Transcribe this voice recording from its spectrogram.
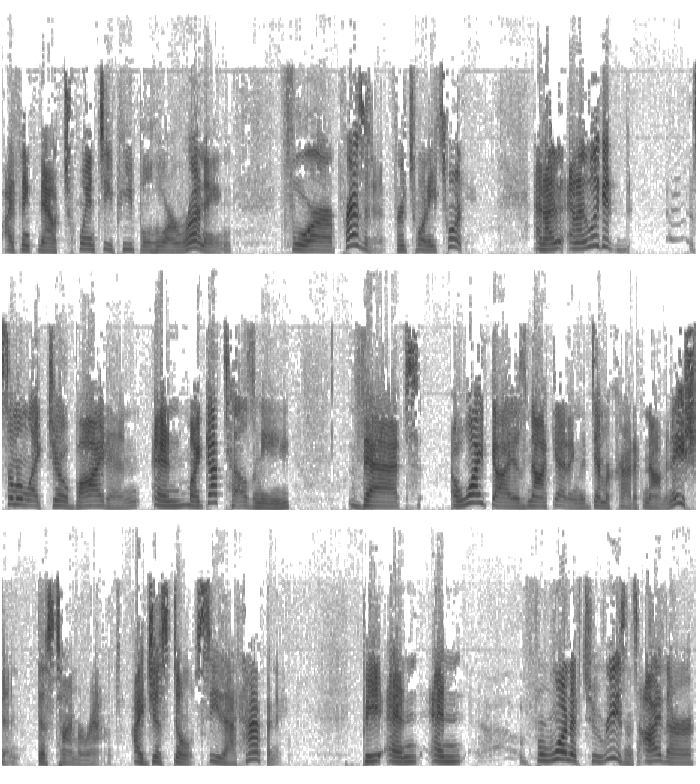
I think now 20 people who are running for president for 2020. And I, and I look at someone like Joe Biden, and my gut tells me that a white guy is not getting the Democratic nomination this time around. I just don't see that happening. Be, and, and for one of two reasons. Either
